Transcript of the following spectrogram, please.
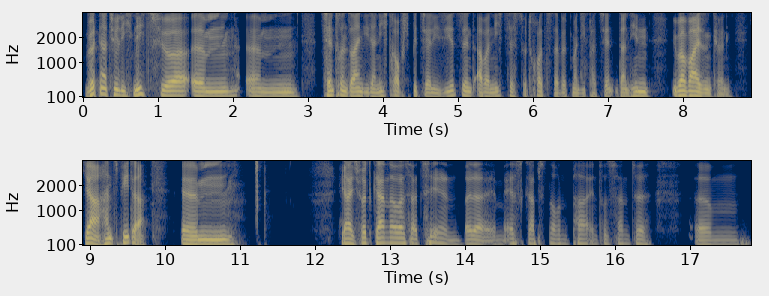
Wird natürlich nichts für ähm, ähm, Zentren sein, die da nicht drauf spezialisiert sind, aber nichtsdestotrotz, da wird man die Patienten dann hin überweisen können. Ja, Hans-Peter. Ähm, ja, ich würde gerne was erzählen. Bei der MS gab es noch ein paar interessante ähm,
